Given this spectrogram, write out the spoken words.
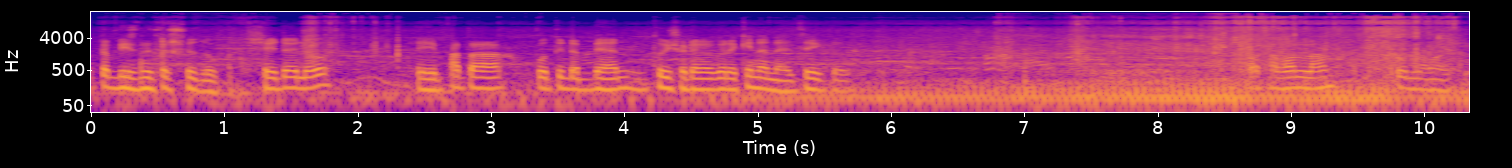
একটা বিজনেসের সুযোগ। সেটা হলো এই পাতা প্রতিটা ব্যান দুইশো টাকা করে কিনে নেয় যে কেউ। কথা বললাম শুনলাম আর কি।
